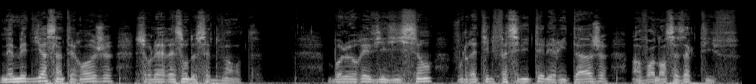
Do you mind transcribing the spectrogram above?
Les médias s'interrogent sur les raisons de cette vente. Bolloré vieillissant voudrait-il faciliter l'héritage en vendant ses actifs?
